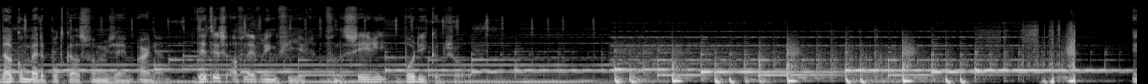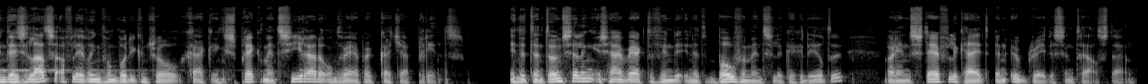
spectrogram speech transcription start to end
Welkom bij de podcast van Museum Arnhem. Dit is aflevering 4 van de serie Body Control. In deze laatste aflevering van Body Control ga ik in gesprek met sieradenontwerper Katja Prins. In de tentoonstelling is haar werk te vinden in het bovenmenselijke gedeelte, waarin sterfelijkheid en upgraden centraal staan.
